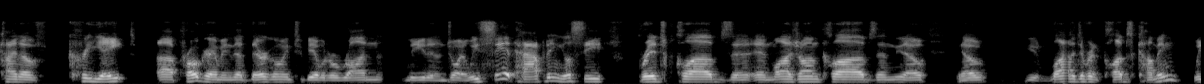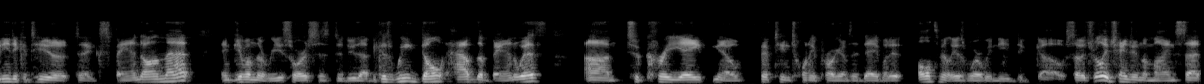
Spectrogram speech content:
kind of create uh, programming that they're going to be able to run, lead, and enjoy. We see it happening. You'll see bridge clubs and, and mahjong clubs, and you know, you know, a lot of different clubs coming. We need to continue to, to, expand on that and give them the resources to do that because we don't have the bandwidth um, to create, you know, 15, 20 programs a day, but it ultimately is where we need to go. So it's really changing the mindset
